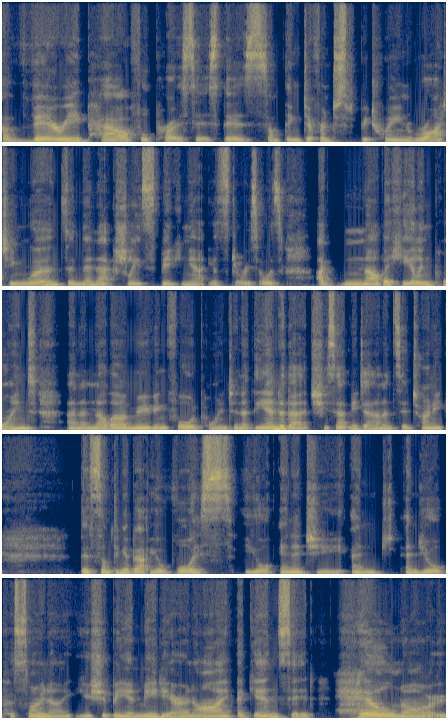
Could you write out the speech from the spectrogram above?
a very powerful process. There's something different between writing words and then actually speaking out your story. So, it was another healing point and another moving forward point. And at the end of that, she sat me down and said, Toni, there's something about your voice your energy and and your persona you should be in media. And i again said hell no.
